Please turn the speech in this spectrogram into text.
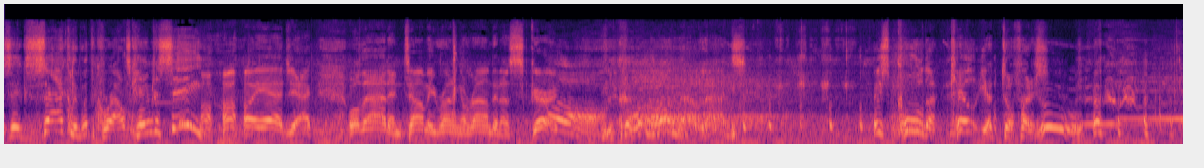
Is exactly what the crowds came to see. Oh, yeah, Jack. Well, that and Tommy running around in a skirt. Oh, come on now, lads. It's cool to kill you, duffers.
